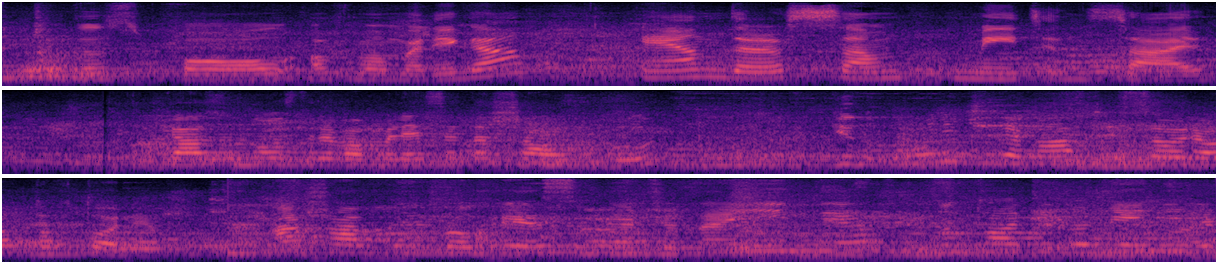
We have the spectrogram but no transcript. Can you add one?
into this bowl of mamaliga, and there's some meat inside. Din unicile noastre um săuri autohtone. Așa cum progresul merge înainte în toate domeniile,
